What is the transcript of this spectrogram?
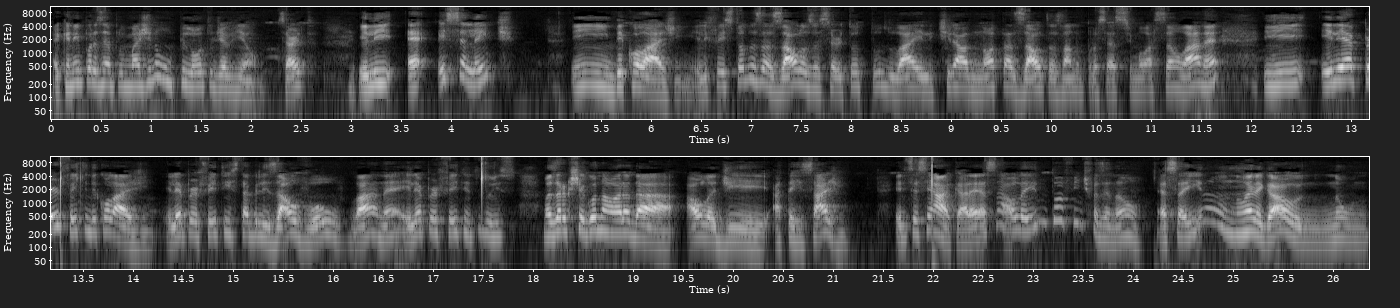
É que nem, por exemplo, imagina um piloto de avião, certo? Ele é excelente em decolagem. Ele fez todas as aulas, acertou tudo lá, ele tira notas altas lá no processo de simulação lá, né? E ele é perfeito em decolagem. Ele é perfeito em estabilizar o voo lá, né? Ele é perfeito em tudo isso. Mas na hora que chegou na hora da aula de aterrissagem, ele disse assim: "Ah, cara, essa aula aí não tô afim de fazer não. Essa aí não, não é legal, não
